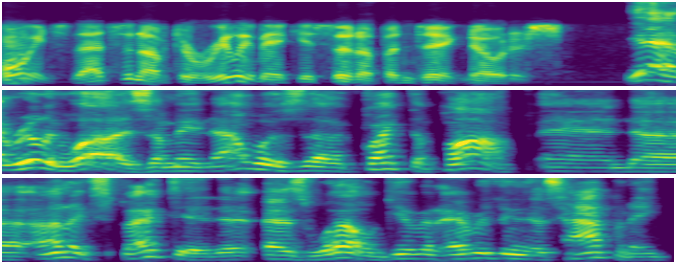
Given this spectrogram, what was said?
points. That's enough to really make you sit up and take notice. Yeah, it really was. I mean, that was uh, quite the pop and uh, unexpected as well, given everything that's happening.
